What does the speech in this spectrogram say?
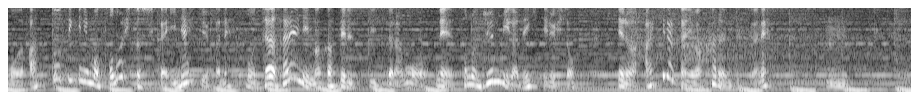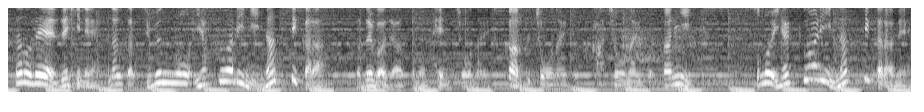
もう圧倒的にもうその人しかいないというかね、もうじゃあ誰に任せるって言ったら、もうね、その準備ができてる人っていうのは明らかにわかるんですよね。うん。なので、ぜひね、なんか自分の役割になってから、例えばじゃあその店長なりとか部長なりとか課長なりとかに、その役割になってからね、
